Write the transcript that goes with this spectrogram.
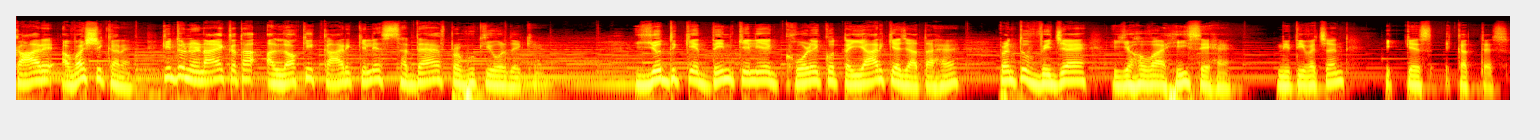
कार्य अवश्य करें, किंतु निर्णायक तथा अलौकिक कार्य के लिए सदैव प्रभु की ओर देखें। युद्ध के दिन के लिए घोड़े को तैयार किया जाता है, परंतु विजय यहवा ही से है। नीति वचन इक्कीस इकतीस।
